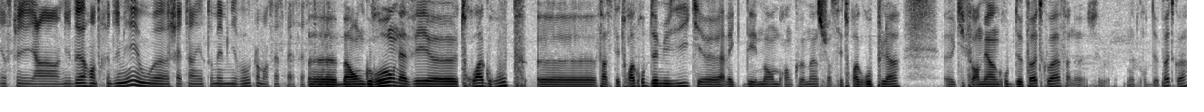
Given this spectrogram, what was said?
Est-ce qu'il y a un leader entre guillemets ou euh, chacun est au même niveau? Comment ça se passe bah, en gros, on avait trois groupes, enfin c'était trois groupes de musique avec des membres en commun sur ces trois groupes-là qui formaient un groupe de potes, quoi, enfin notre groupe de potes, quoi.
